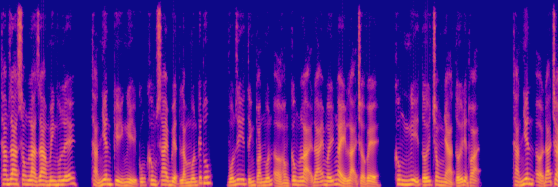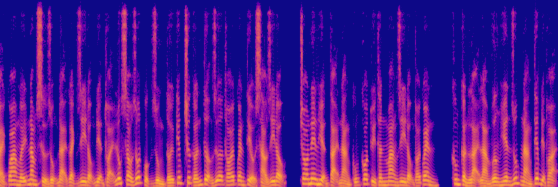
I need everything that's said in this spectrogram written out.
Tham gia xong La Gia Minh hôn lễ, thản nhiên kỳ nghỉ cũng không sai biệt lắm muốn kết thúc, vốn dĩ tính toán muốn ở Hồng Kông lại đãi mấy ngày lại trở về, không nghĩ tới trong nhà tới điện thoại. Thản nhiên ở đã trải qua mấy năm sử dụng đại gạch di động điện thoại lúc sau rốt cuộc dùng tới kiếp trước ấn tượng giữa thói quen tiểu xảo di động, cho nên hiện tại nàng cũng có tùy thân mang di động thói quen, không cần lại làm Vương Hiên giúp nàng tiếp điện thoại.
